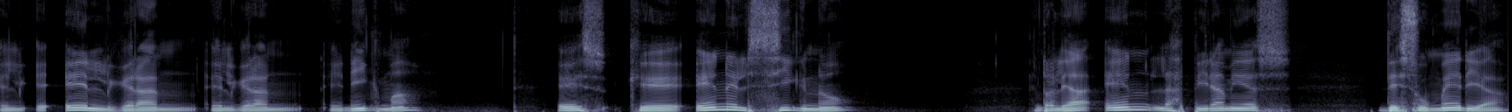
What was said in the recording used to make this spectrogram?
el, el, gran, el gran enigma es que en el signo, en realidad en las pirámides de Sumeria,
